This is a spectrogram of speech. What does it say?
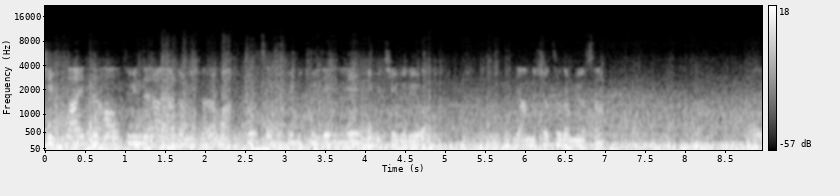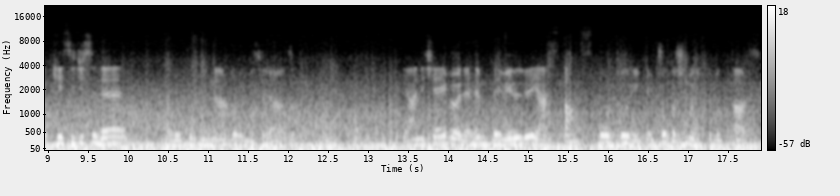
Shift Light'ı 6000'lere ayarlamışlar ama tur 8250 gibi çeviriyor. Yanlış hatırlamıyorsam. Ee, kesicisi de 9000'lerde olması lazım. Yani şey böyle hem devirli yani stunt sport touring yani çok hoşuma gitti bu tarz.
